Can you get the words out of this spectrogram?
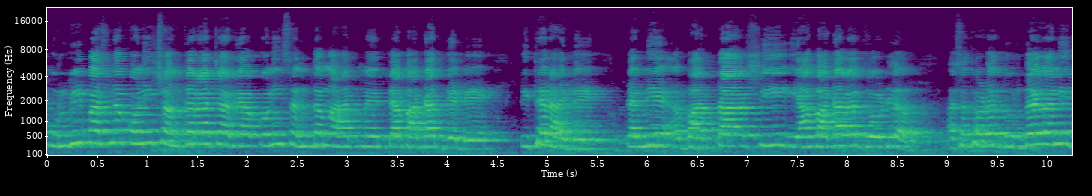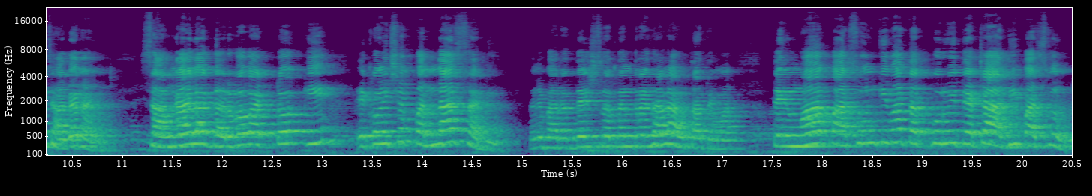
पूर्वीपासनं कोणी शंकराचार्य कोणी संत महात्मे त्या भागात गेले तिथे राहिले. त्यांनी भारताशी या भागाला जोडलं. असं थोडं दुर्दैवानी झालं नाही. सांगायला गर्व वाटतो की एकोणीसशे पन्नास साली म्हणजे भारत देश स्वतंत्र झाला होता तेव्हा तेव्हापासून किंवा तत्पूर्वी त्याच्या आधीपासून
